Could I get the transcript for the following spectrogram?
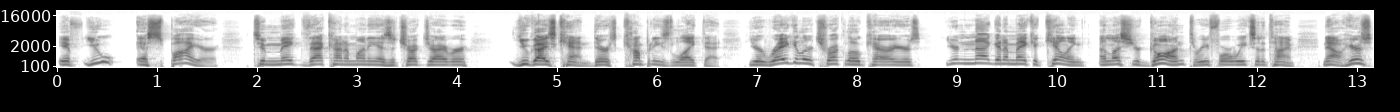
If you aspire to make that kind of money as a truck driver, you guys can. There's companies like that. Your regular truckload carriers, you're not going to make a killing unless you're gone three, four weeks at a time. Now, here's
